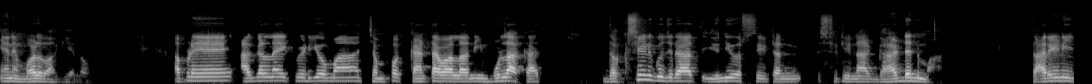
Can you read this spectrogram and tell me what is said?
એને મળવા ગયેલો. આપણે આગળના એક વિડીયોમાં ચંપક કાંટાવાલાની મુલાકાત દક્ષિણ ગુજરાત યુનિવર્સિટી સિટીના ગાર્ડનમાં તારિણી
